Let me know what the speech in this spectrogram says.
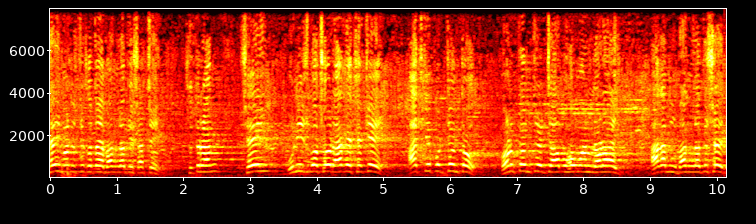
সেই মানসিকতায় বাংলাদেশ আছে। সুতরাং সেই উনিশ বছর আগে থেকে আজকে পর্যন্ত গণতন্ত্রের যে আবহমান লড়াই, আগামী বাংলাদেশের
